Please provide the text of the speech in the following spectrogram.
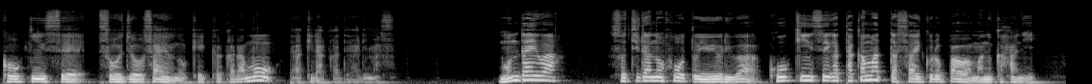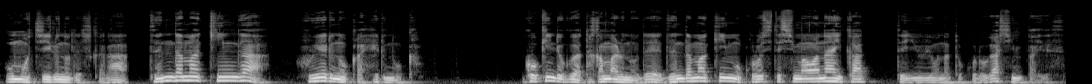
抗菌性相乗作用の結果からも明らかであります。問題は、そちらの方というよりは、抗菌性が高まったサイクロパワーマヌカハニーを用いるのですから、善玉菌が増えるのか減るのか。抗菌力が高まるので、善玉菌も殺してしまわないかっていうようなところが心配です。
